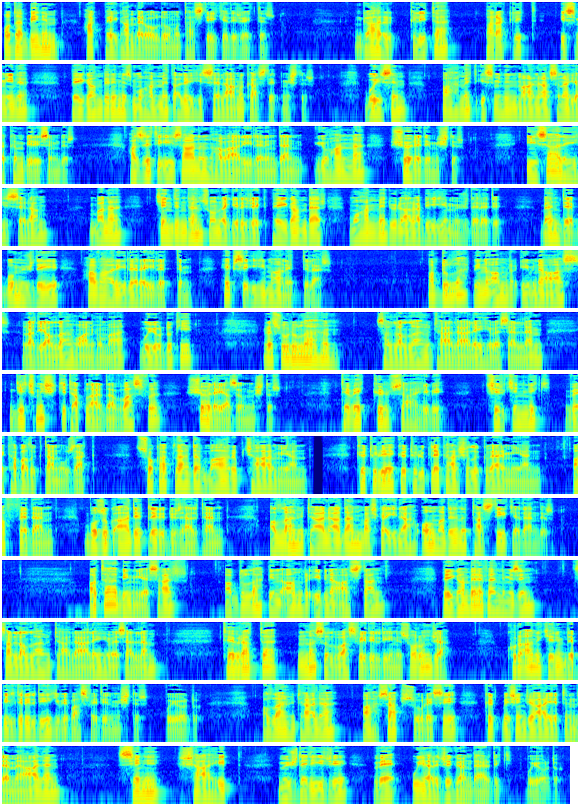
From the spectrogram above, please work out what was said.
o da benim hak peygamber olduğumu tasdik edecektir. Gar Klita Paraklit ismiyle Peygamberimiz Muhammed aleyhisselam'ı kastetmiştir. Bu isim Ahmet isminin manasına yakın bir isimdir. Hazreti İsa'nın havarilerinden Yuhanna şöyle demiştir. İsa aleyhisselam bana kendinden sonra gelecek peygamber Muhammedül Arabi'yi müjdeledi. Ben de bu müjdeyi havarilere ilettim. Hepsi iman ettiler. Abdullah bin Amr İbni As radıyallahu anhuma buyurdu ki Resulullah'ın sallallahu teala aleyhi ve sellem geçmiş kitaplarda vasfı şöyle yazılmıştır. Tevekkül sahibi, çirkinlik ve kabalıktan uzak, sokaklarda bağırıp çağırmayan, kötülüğe kötülükle karşılık vermeyen, affeden, bozuk adetleri düzelten, Allahü Teala'dan başka ilah olmadığını tasdik edendir. Ata bin Yesar, Abdullah bin Amr İbni As'tan Peygamber Efendimizin sallallahu teala aleyhi ve sellem Tevrat'ta nasıl vasfedildiğini sorunca Kur'an-ı Kerim'de bildirildiği gibi vasfedilmiştir buyurdu. Allahü Teala Ahzab suresi 45. ayetinde mealen seni şahit, müjdeleyici ve uyarıcı gönderdik buyurdu.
